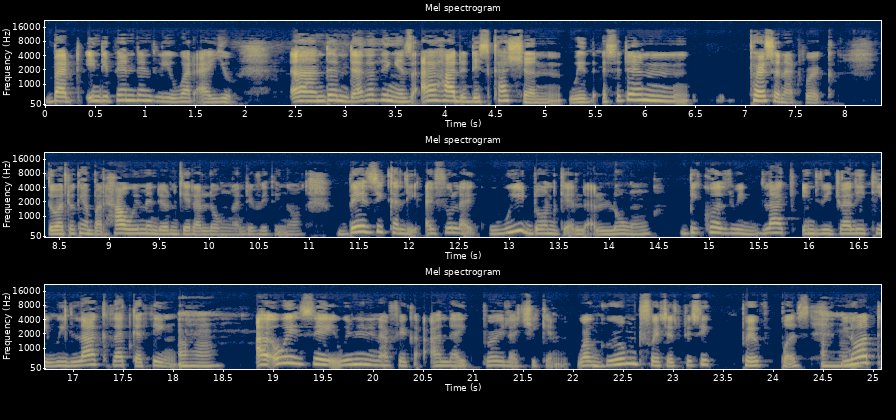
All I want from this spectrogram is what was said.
But independently, what are you? And then the other thing is, I had a discussion with a certain person at work. They were talking about how women don't get along and everything else. Basically, I feel like we don't get along because we lack individuality. We lack that thing. Uh-huh. I always say women in Africa are like broiler chicken. We're groomed for a specific purpose, Uh-huh. not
